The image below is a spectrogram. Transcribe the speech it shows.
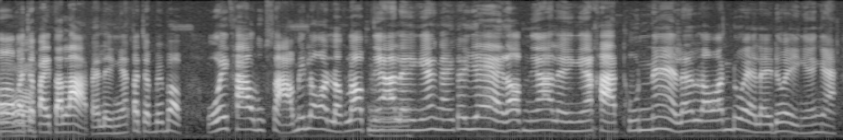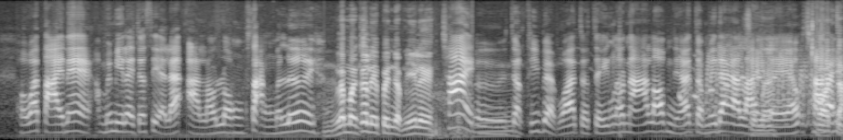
พ่อก็จะไปตลาดไปอะไรเงี้ยก็จะไปบอกโอ้ยข้าวลูกสาวไม่รอดหรอกรอบเนี้ยอืมอะไรเงี้ยไงก็แย่รอบเนี้ยอะไรเงี้ยขาดทุนแน่แล้วร้อนด้วยอะไรด้วยอย่างเงี้ยไงเพราะว่าตายแน่ไม่มีอะไรจะเสียแล้วอะเราลองสั่งมาเลย แล้วมันก็เลยเป็นแบบนี้เลย ใช่เอออืมจากที่แบบว่าจะเจ๊งแล้วนะรอบเนี้ยจะไม่ได้อะไรใช่ไหมแล้วพอใจ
